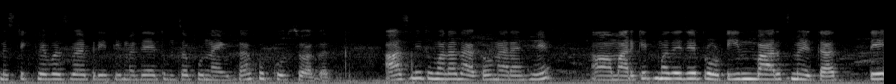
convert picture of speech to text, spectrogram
मिस्टिक फ्लेवर्स बाय प्रीतीमध्ये तुमचं पुन्हा एकदा खूप खूप स्वागत. आज मी तुम्हाला दाखवणार आहे मार्केटमध्ये जे प्रोटीन बार्स मिळतात ते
